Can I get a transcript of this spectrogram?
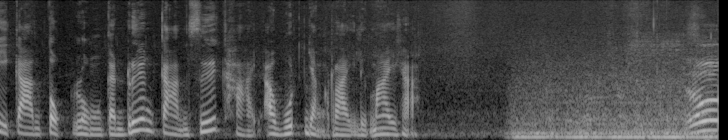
มีการตกลงกันเรื่องการซื้อขายอาวุธอย่างไรหรือไม่ค่ะ The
